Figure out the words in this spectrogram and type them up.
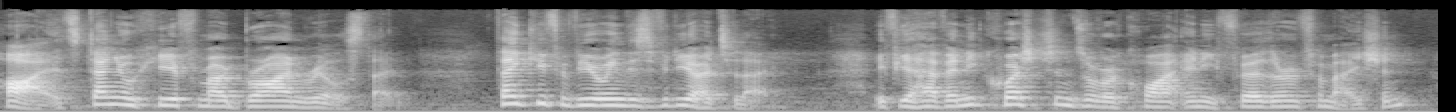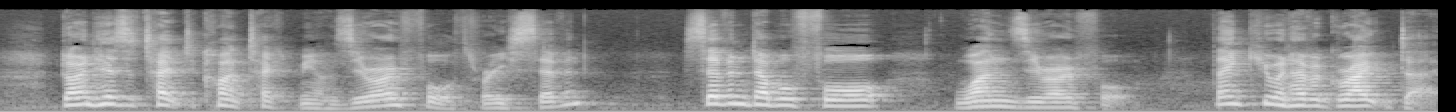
Hi, it's Daniel here from O'Brien Real Estate. Thank you for viewing this video today. If you have any questions or require any further information, don't hesitate to contact me on 0437 744 104. Thank you and have a great day.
